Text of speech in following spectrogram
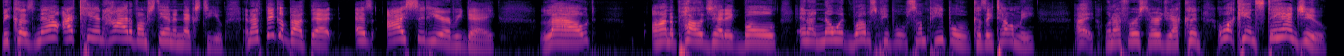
Because now I can't hide if I'm standing next to you. And I think about that as I sit here every day, loud, unapologetic, bold, and I know it rubs people, some people, because they tell me, I, when I first heard you, I couldn't, oh, I can't stand you.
